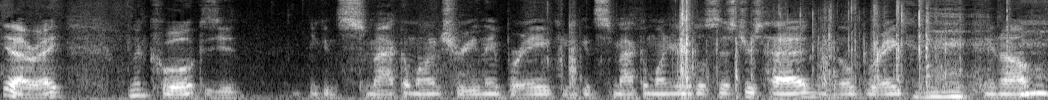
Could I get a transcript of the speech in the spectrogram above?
Yeah, right. And they're cool because you you can smack them on a tree and they break. And you can smack them on your little sister's head and they'll break. You know.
